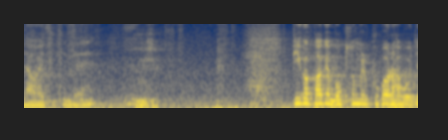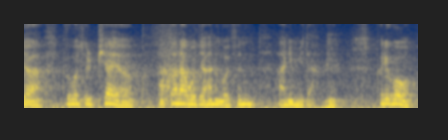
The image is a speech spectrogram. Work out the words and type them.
나와 있을 텐데. 비겁하게 목숨을 구걸하고자 그것을 피하여 떠나고자 하는 것은 아닙니다. 그리고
